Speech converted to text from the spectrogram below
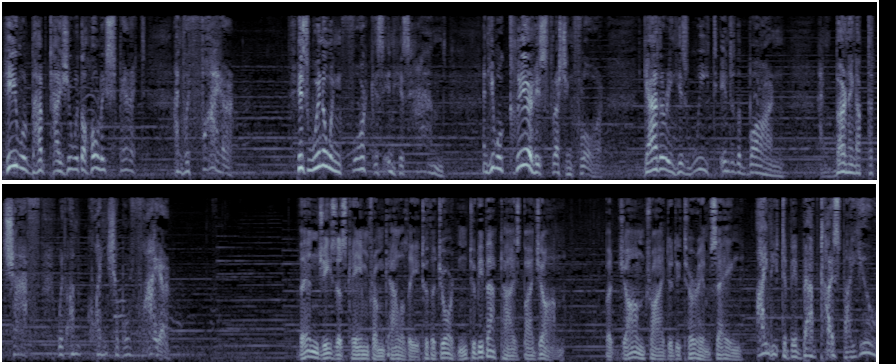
He will baptize you with the Holy Spirit and with fire. His winnowing fork is in his hand, and he will clear his threshing floor, gathering his wheat into the barn and burning up the chaff with unquenchable fire. Then Jesus came from Galilee to the Jordan to be baptized by John. But John tried to deter him, saying, I need to be baptized by you,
